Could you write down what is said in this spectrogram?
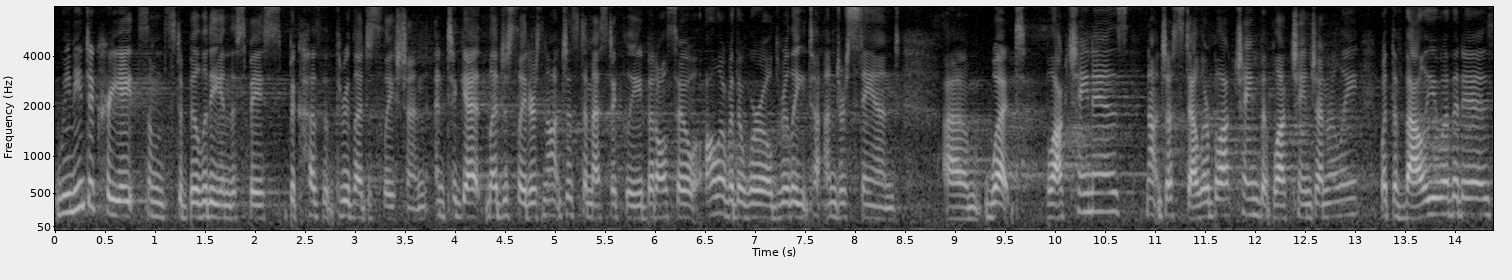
we need to create some stability in the space because of, through legislation and to get legislators not just domestically but also all over the world really to understand um, what blockchain is, not just Stellar blockchain, but blockchain generally, what the value of it is,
